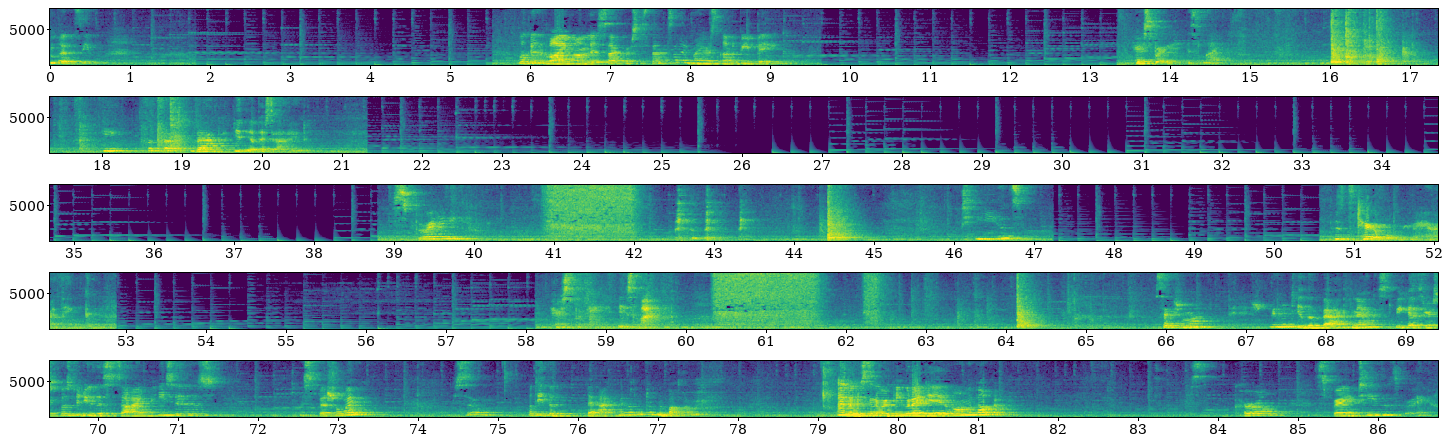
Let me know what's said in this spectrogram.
Let's see. Look at the volume on this side versus that side. My hair's gonna be big. Hairspray is life. Okay, flip that back, do the other side. This is terrible for your hair, I think. Hairspray is life. Section one, finished. We're gonna do the back next because you're supposed to do the side pieces a special way. So I'll do the back now and on the bottom. And I'm just gonna repeat what I did on the bottom. Curl, spray, tease and spray.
